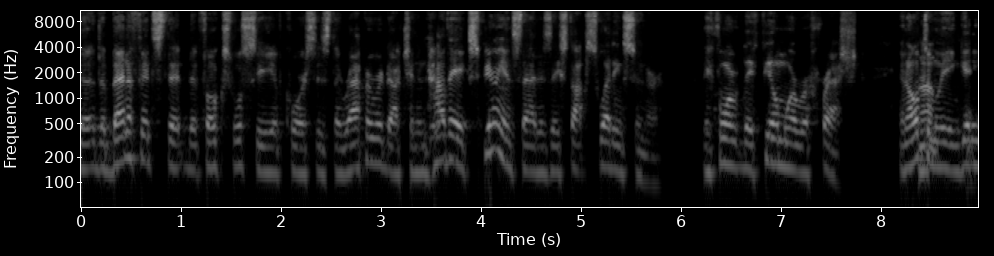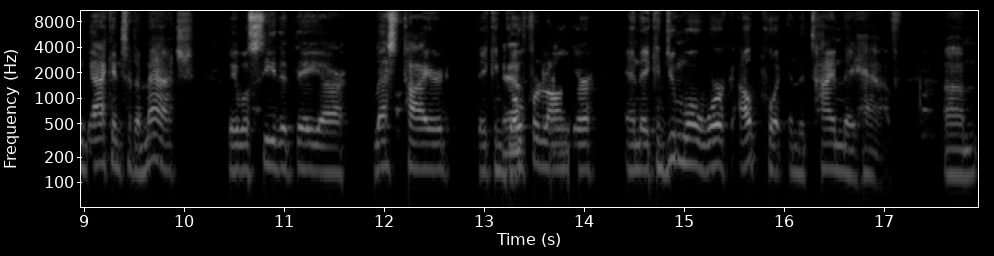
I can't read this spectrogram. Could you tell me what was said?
the the benefits that that folks will see, of course, is the rapid reduction, and how they experience that is they stop sweating sooner. They form they feel more refreshed, and ultimately, wow. in getting back into the match, they will see that they are less tired. They can yeah. go for longer, and they can do more work output in the time they have. Um,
